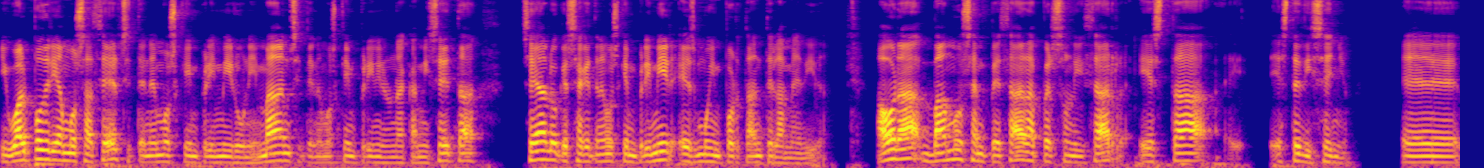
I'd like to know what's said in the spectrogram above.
Igual podríamos hacer si tenemos que imprimir un imán, si tenemos que imprimir una camiseta, sea lo que sea que tenemos que imprimir, es muy importante la medida. Ahora vamos a empezar a personalizar esta, este diseño. Eh,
